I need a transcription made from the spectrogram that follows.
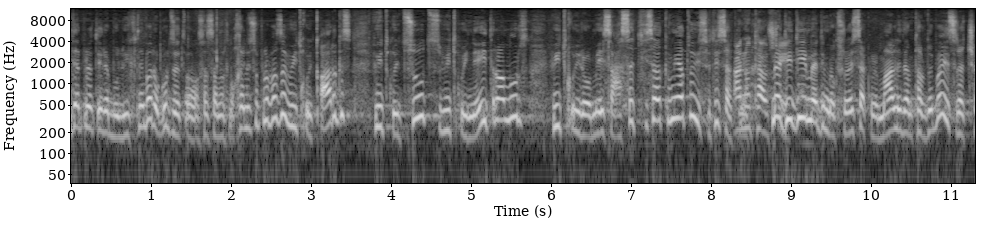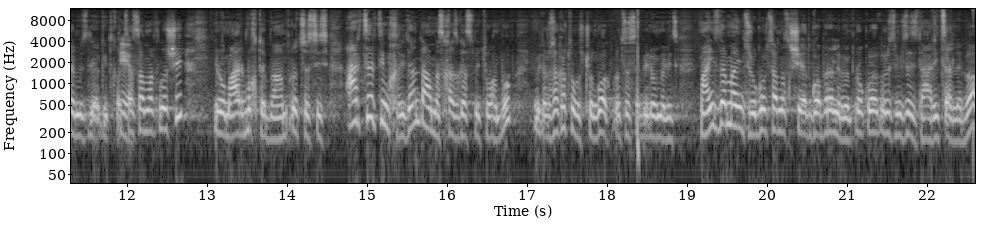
ინტერპრეტირებული იქნება, როგორც ზეწოლა სასამართლო ხელისუფლებაზე, ვიტყვი კარგს, ვიტყვი ცუდს, ვიტყვი ნეიტრალურს, ვიტყვი რომ ეს ასეთი საქმეა თუ ისეთი საქმეა. მე დიდი იმედი მაქვს, რომ ეს საქმე მალე დამთავრდება, ეს რაც შემიძლია გითხრათ სასამართლოში, რომ არ მოხდება ამ პროცესის არც ერთი მხრიდან და ამას ხაზგასმით ვამბობ, იმიტომ რომ საქართველოს ჩვენ გვაქვს პროცესები რომელიც მაინც და მაინც როგორც ამას ხშირად გვაბრალებენ პროკურატურის მიზეზით არ იწელება,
